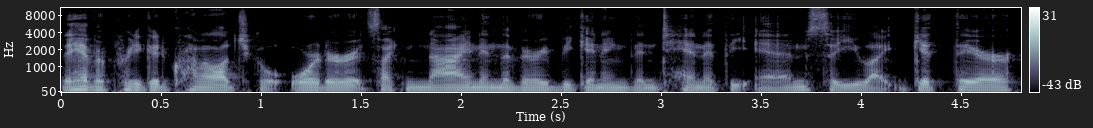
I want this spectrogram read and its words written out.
They have a pretty good chronological order. It's like 9 in the very beginning, then 10 at the end. So you like get there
